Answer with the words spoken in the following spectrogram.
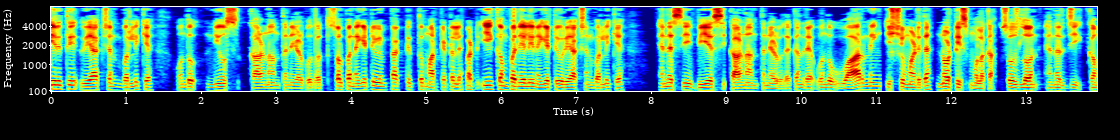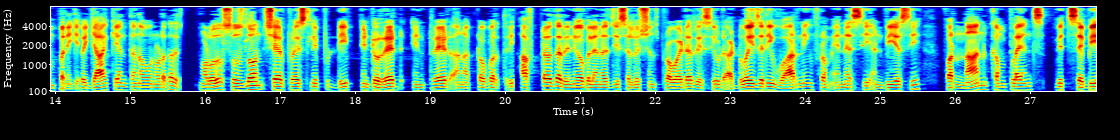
ಈ ರೀತಿ ರಿಯಾಕ್ಷನ್ ಬರ್ಲಿಕ್ಕೆ ಒಂದು ನ್ಯೂಸ್ ಕಾರಣ ಅಂತಾನೆ ಹೇಳ್ಬೋದು. ಇವತ್ತು ಸ್ವಲ್ಪ ನೆಗೆಟಿವ್ ಇಂಪ್ಯಾಕ್ಟ್ ಇತ್ತು ಮಾರ್ಕೆಟ್ ಅಲ್ಲಿ ಬಟ್ ಈ ಕಂಪನಿಯಲ್ಲಿ ನೆಗೆಟಿವ್ ರಿಯಾಕ್ಷನ್ ಬರ್ಲಿಕ್ಕೆ N S C B S C ಕಾರಣ ಅಂತಾನೆ ಹೇಳ್ಬೋದು. ಯಾಕಂದ್ರೆ ಒಂದು ವಾರ್ನಿಂಗ್ ಇಶ್ಯೂ ಮಾಡಿದೆ ನೋಟಿಸ್ ಮೂಲಕ ಸುಜ್ಲೋನ್ ಎನರ್ಜಿ ಕಂಪನಿಗೆ. ಯಾಕೆ ಅಂತ ನಾವು ನೋಡೋದಾದ್ರೆ ನೋಡಬಹುದು Suzlon share price slip deep into red in trade on October three after the renewable energy solutions provider received advisory warning from N S C and B S C for non compliance with SEBI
